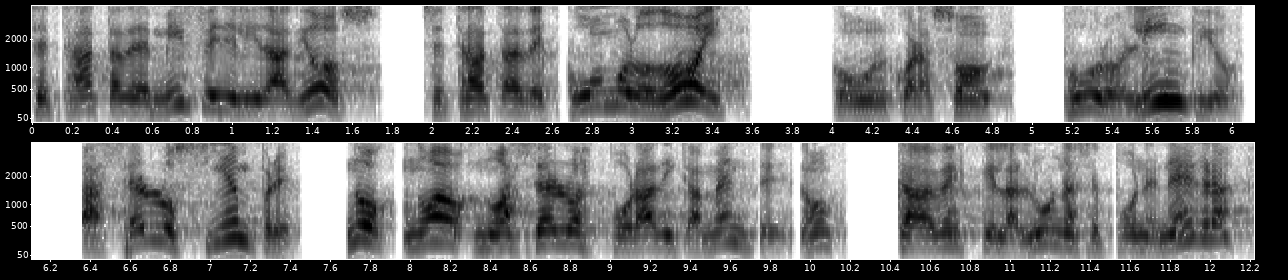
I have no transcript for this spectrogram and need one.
se trata de mi fidelidad a Dios, se trata de cómo lo doy con un corazón puro, limpio, hacerlo siempre, no, no, no hacerlo esporádicamente, ¿no? Cada vez que la luna se pone negra,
